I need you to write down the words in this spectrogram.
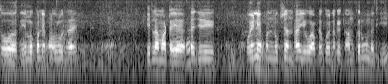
તો એ લોકોને પણ ઓલું થાય. એટલા માટે હજી કોઈને પણ નુકસાન થાય એવું આપણે કોઈને કંઈ કામ કરવું નથી.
